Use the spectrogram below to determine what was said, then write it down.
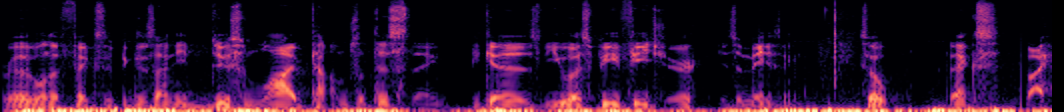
really want to fix it because I need to do some live comms with this thing because the USB feature is amazing. So, thanks. Bye.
